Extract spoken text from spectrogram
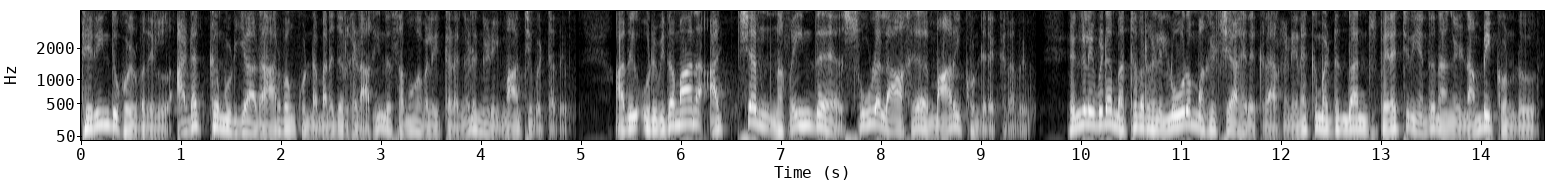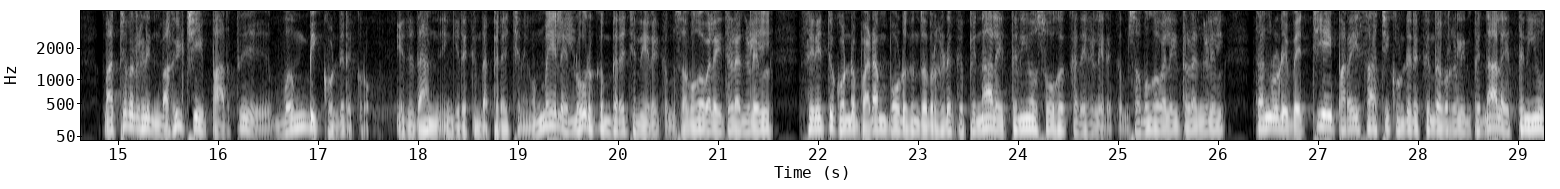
தெரிந்து கொள்வதில் அடக்க முடியாத ஆர்வம் கொண்ட மனிதர்களாக இந்த சமூக வலைத்தளங்கள் எங்களை மாற்றிவிட்டது. அது ஒரு விதமான அச்சம் நிறைந்த சூழலாக மாறிக்கொண்டிருக்கிறது எங்களை விட மற்றவர்கள் எல்லோரும் மகிழ்ச்சியாக இருக்கிறார்கள். எனக்கு மட்டும்தான் பிரச்சனை என்று நாங்கள் நம்பிக்கொண்டு மற்றவர்களின் மகிழ்ச்சியை பார்த்து வெம்பிக் கொண்டிருக்கிறோம். இதுதான் இங்கு இருக்கின்ற பிரச்சனை. உண்மையில் எல்லோருக்கும் பிரச்சனை இருக்கும். சமூக வலைத்தளங்களில் சிரித்துக்கொண்டு படம் போடுகின்றவர்களுக்கு பின்னால் எத்தனையோ சோக கதைகள் இருக்கும். சமூக வலைத்தளங்களில் தங்களுடைய வெற்றியை பறைசாற்றி கொண்டிருக்கின்றவர்களின் பின்னால் எத்தனையோ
